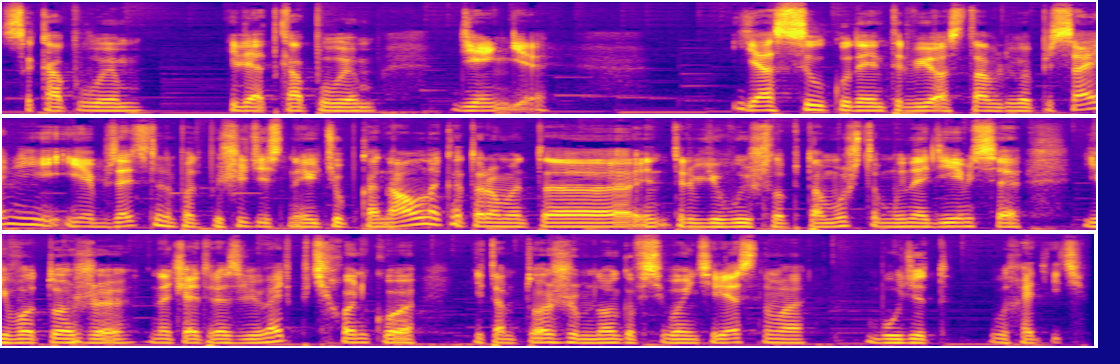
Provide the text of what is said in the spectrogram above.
закапываем или откапываем деньги. Я ссылку на интервью оставлю в описании, и обязательно подпишитесь на YouTube-канал, на котором это интервью вышло, потому что мы надеемся его тоже начать развивать потихоньку, и там тоже много всего интересного будет выходить.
